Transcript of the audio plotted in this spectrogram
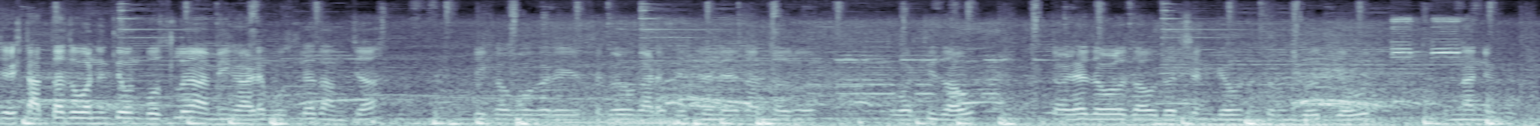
जस्ट आत्ताच वणीत येऊन पोचलो आहे आम्ही. गाड्या पोचल्यात आमच्या. पिकअप वगैरे सगळं गाड्या पोचलेल्या आहेत. आता वरती जाऊ. तळ्याजवळ जाऊ. दर्शन घेऊन नंतर ज्योत घेऊन पुन्हा निघू.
